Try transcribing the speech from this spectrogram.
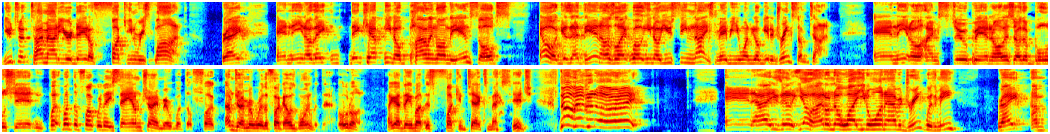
you took time out of your day to fucking respond, right? And you know, they they kept, you know, piling on the insults. Oh, because at the end I was like, well, you know, you seem nice. Maybe you want to go get a drink sometime. And you know, I'm stupid and all this other bullshit. And what, what the fuck were they saying? I'm trying to remember what the fuck. I'm trying to remember where the fuck I was going with that. Hold on. I gotta think about this fucking text message. No, that's. All right. And I, he said, "Yo, I don't know why you don't want to have a drink with me, right? I'm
